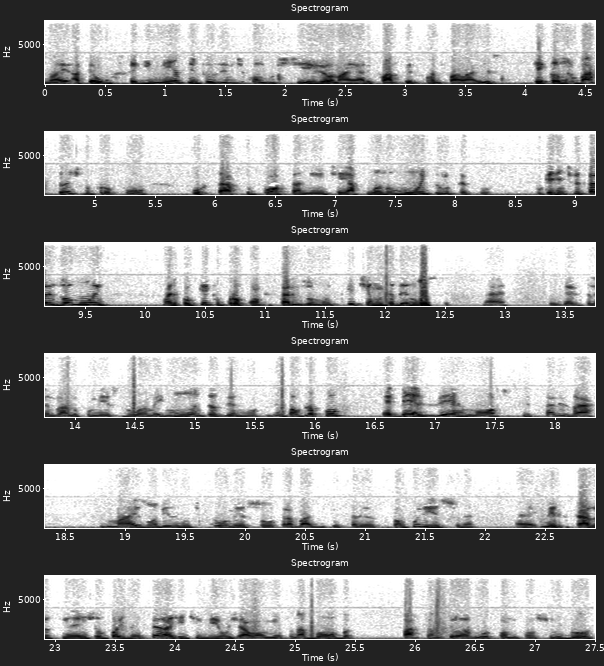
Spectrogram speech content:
Nós, até o segmento, inclusive, de combustível, Nayara, e faço questão de falar isso, reclamou bastante do PROCON por estar supostamente aí, atuando muito no setor. Porque a gente fiscalizou muito. Mas por que, que o PROCON fiscalizou muito? Porque tinha muita denúncia. Né? Vocês devem se lembrar no começo do ano aí muitas denúncias. Então o PROCON é dever nosso fiscalizar. E mais uma vez a gente começou o trabalho de fiscalização por isso, né? É, nesse caso, assim, a gente não pode nem esperar. A gente viu já o aumento na bomba, passando pela rua como consumidor,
